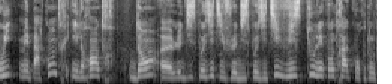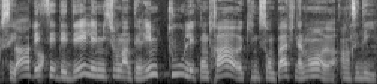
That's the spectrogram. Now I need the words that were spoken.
Oui, mais par contre, il rentre dans euh, le dispositif. Le dispositif vise tous les contrats courts. Donc c'est les CDD, les missions d'intérim, tous les contrats euh, qui ne sont pas finalement euh, un CDI.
